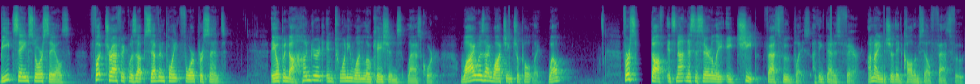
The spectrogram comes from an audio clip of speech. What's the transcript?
beat same store sales. Foot traffic was up 7.4%. They opened 121 locations last quarter. Why was I watching Chipotle? Well, first off, it's not necessarily a cheap fast food place. I think that is fair. I'm not even sure they'd call themselves fast food.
